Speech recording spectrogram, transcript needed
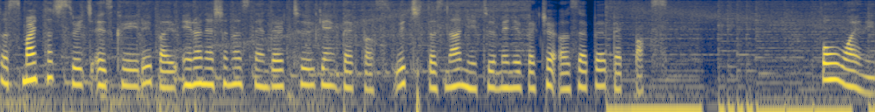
The Smart Touch switch is created by International Standard 2-gang backbox, which does not need to manufacture a separate backbox. For wiring,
